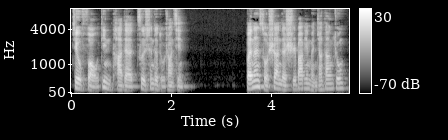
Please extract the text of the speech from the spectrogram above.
就否定它的自身的独创性。本案所涉案的十八篇文章当中，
